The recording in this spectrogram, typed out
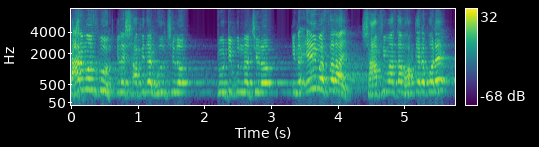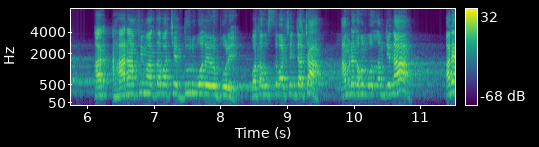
তার মজবুত, কিন্তু সাফিদার ভুল ছিল, ত্রুটিপূর্ণ ছিল। কিন্তু এই মাসালায় সাফি মাযহাব হকের ওপরে আর হানাফি মাযহাব আছে দুর্বলের ওপরে কথা বুঝতে পারছেন, চাচা? আমরা তখন বললাম যে, না, আরে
